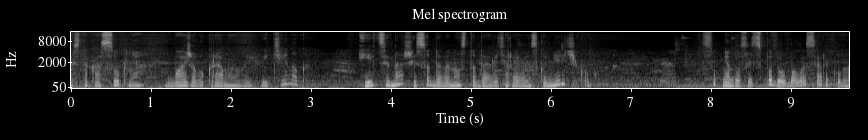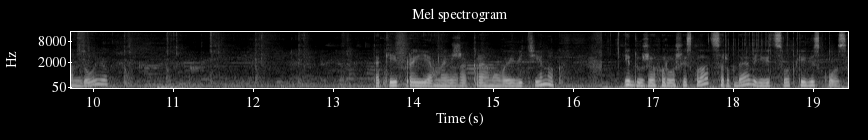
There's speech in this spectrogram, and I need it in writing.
Ось така сукня, бежево-кремовий відтінок. І ціна 699 гривень з комірчиком. Сукня досить сподобалася, рекомендую. Такий приємний вже кремовий відтінок. І дуже хороший склад 49% віскози.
